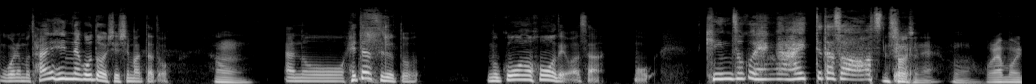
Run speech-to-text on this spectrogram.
これもう大変なことをしてしまったと。うん。あのー下手すると、向こうの方ではさ、もう、金属片が入ってたぞつって。そうですね。もう、俺はもう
